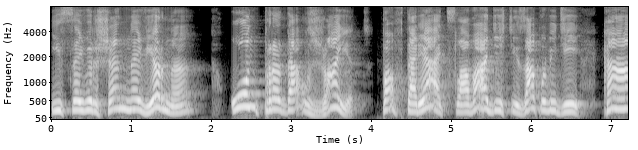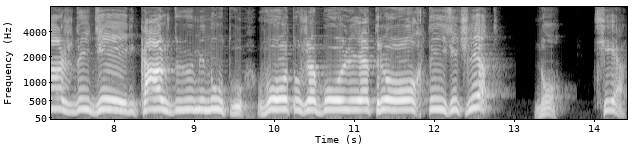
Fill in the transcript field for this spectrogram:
И совершенно верно, Он продолжает повторять слова десяти заповедей каждый день, каждую минуту, вот уже более трех тысяч лет. Но те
